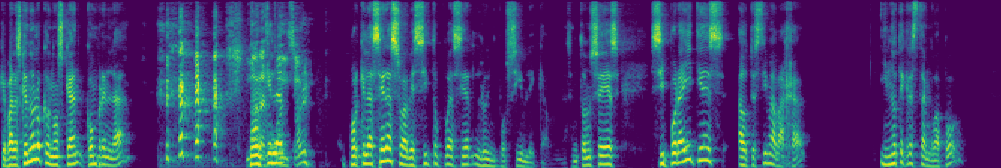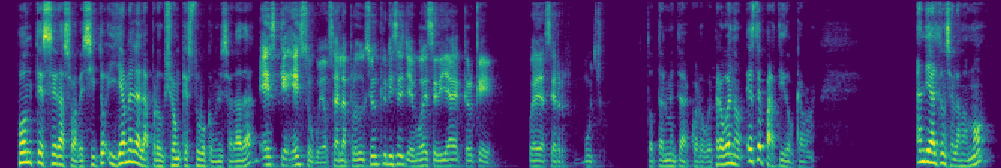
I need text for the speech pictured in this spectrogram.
que para los que no lo conozcan, cómprenla, Porque la- porque la cera suavecito puede hacer lo imposible, cabrones. Entonces, si por ahí tienes autoestima baja y no te crees tan guapo, ponte cera suavecito y llámela a la producción que estuvo con Luis Arada. Es que eso, güey. O sea, la producción que Ulises llevó ese día creo que puede hacer mucho. Totalmente de acuerdo, güey. Pero bueno, este partido, cabrón. Andy Alton se la mamó.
